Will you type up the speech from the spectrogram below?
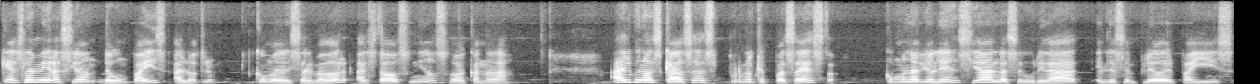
que es la migración de un país al otro, como de El Salvador a Estados Unidos o a Canadá. Hay algunas causas por lo que pasa esto, como la violencia, la seguridad, el desempleo del país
